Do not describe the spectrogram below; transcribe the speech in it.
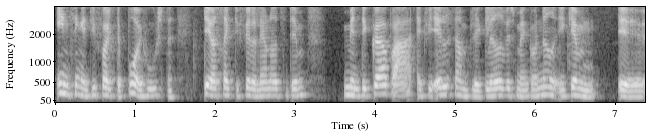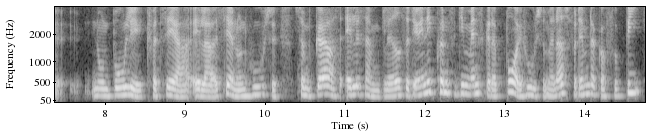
en ting er de folk, der bor i husene, det er også rigtig fedt at lave noget til dem, men det gør bare, at vi alle sammen bliver glade, hvis man går ned igennem øh, nogle boligkvarterer eller ser nogle huse, som gør os alle sammen glade. Så det er jo ikke kun for de mennesker, der bor i huset, men også for dem, der går forbi.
